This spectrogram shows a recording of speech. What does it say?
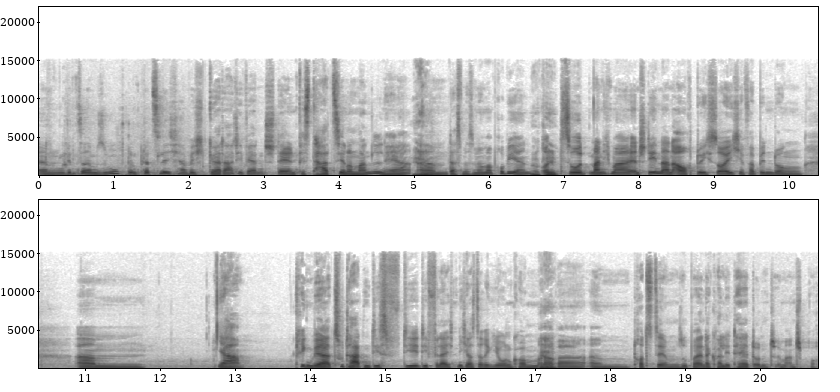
ähm, Winzerin besucht und plötzlich habe ich gehört, ah, die werden stellen Pistazien und Mandeln her. Ja. Ähm, das müssen wir mal probieren. Okay. Und so manchmal entstehen dann auch durch solche Verbindungen, ähm, ja, kriegen wir Zutaten, die, die vielleicht nicht aus der Region kommen, Ja. aber ähm, trotzdem super in der Qualität und im Anspruch.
